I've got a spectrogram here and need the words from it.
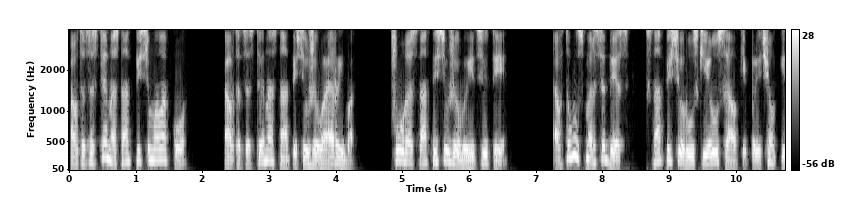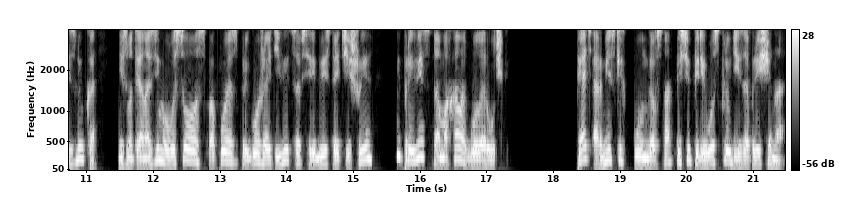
Автоцистерна с надписью «Молоко», автоцистерна с надписью «Живая рыба», фура с надписью «Живые цветы», автобус «Мерседес» с надписью «Русские русалки», причем из люка, несмотря на зиму, высовывалась по пояс пригожая девица в серебристой чешуе и приветственно махала голой ручкой. Пять армейских кунгов с надписью «Перевозка людей запрещена»,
